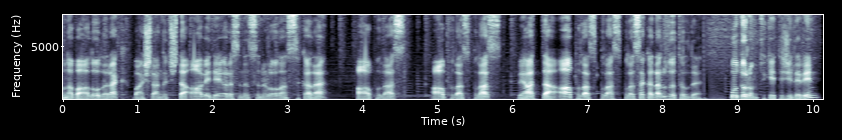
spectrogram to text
Buna bağlı olarak başlangıçta A ve D arasında sınırlı olan skala A+, A++ ve hatta A+++'a kadar uzatıldı. Bu durum tüketicilerin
